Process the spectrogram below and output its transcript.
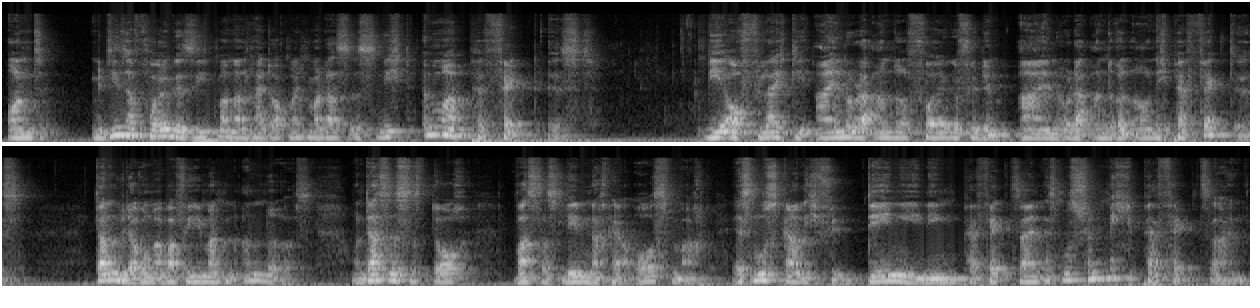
Und mit dieser Folge sieht man dann halt auch manchmal, dass es nicht immer perfekt ist. Wie auch vielleicht die eine oder andere Folge für den einen oder anderen auch nicht perfekt ist. Dann wiederum aber für jemanden anderes. Und das ist es doch, was das Leben nachher ausmacht. Es muss gar nicht für denjenigen perfekt sein, es muss für mich perfekt sein.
